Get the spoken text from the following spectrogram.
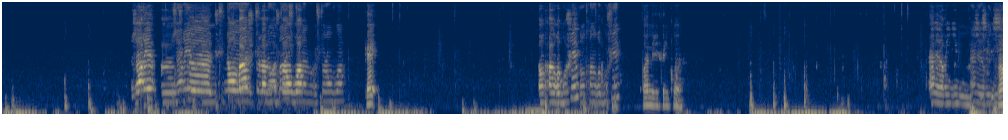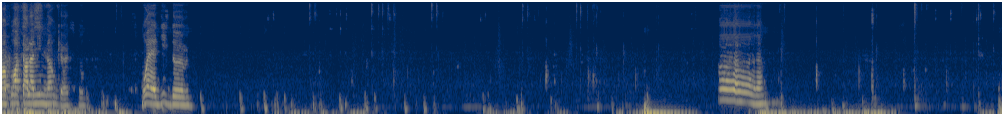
J'arrive. tu J'arrive. te- tu Tu te mets en bas, je te l'envoie. Je te l'envoie. Ok. T'es en train de reboucher? T'es en train de reboucher? Ouais mais j'ai fait le con là. Alors, il est où? Alors, il est-. Non, on pourra faire la mine là, ok. Ouais, 10 de... Voilà.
